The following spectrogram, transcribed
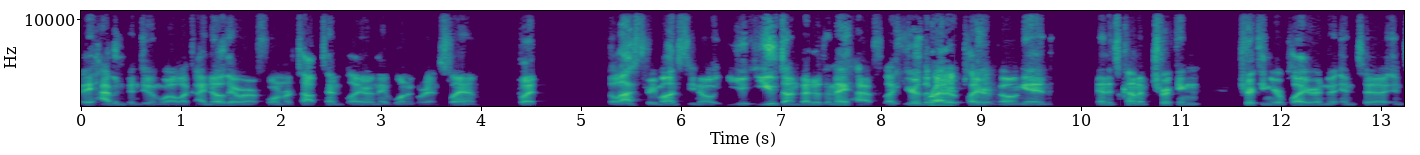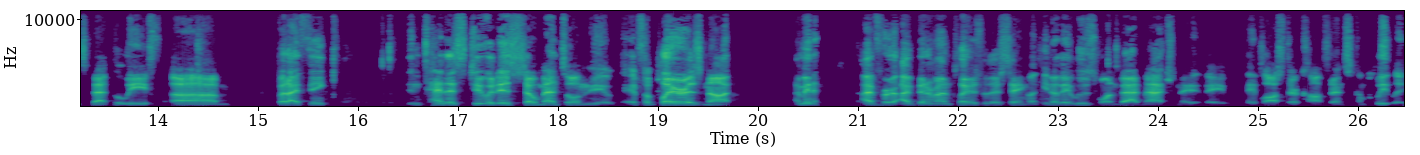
they haven't been doing well. Like, I know they were a former top 10 player and they've won a Grand Slam, but the last three months, you know, you, you've done better than they have. Like, you're the right. better player going in. And it's kind of tricking tricking your player into into, into that belief. Um, but I think in tennis too, it is so mental. And if a player is not, I mean, I've heard, I've been around players where they're saying, like, you know, they lose one bad match and they they they've lost their confidence completely.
